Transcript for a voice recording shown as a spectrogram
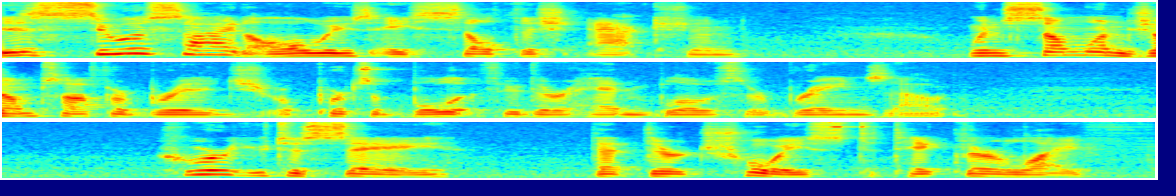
Is suicide always a selfish action? When someone jumps off a bridge or puts a bullet through their head and blows their brains out, who are you to say that their choice to take their life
